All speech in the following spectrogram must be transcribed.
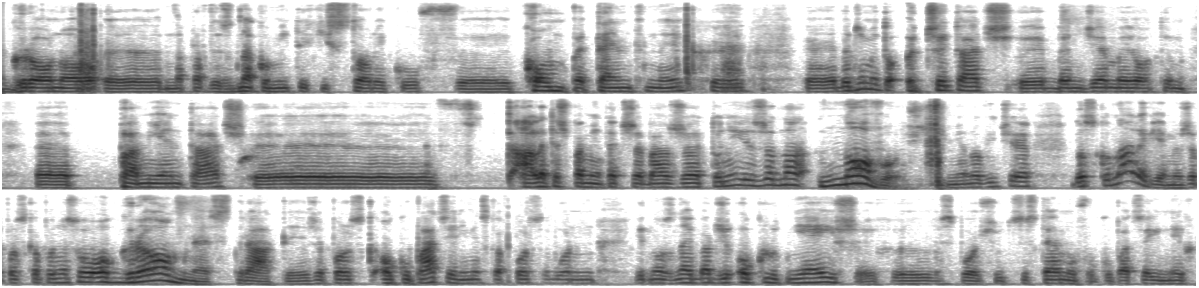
grono naprawdę znakomitych historyków, kompetentnych. Będziemy to czytać, będziemy o tym pamiętać ale też pamiętać trzeba, że to nie jest żadna nowość. Mianowicie doskonale wiemy, że Polska poniosła ogromne straty, że Polska, okupacja niemiecka w Polsce była jedną z najbardziej okrutniejszych y, spośród systemów okupacyjnych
